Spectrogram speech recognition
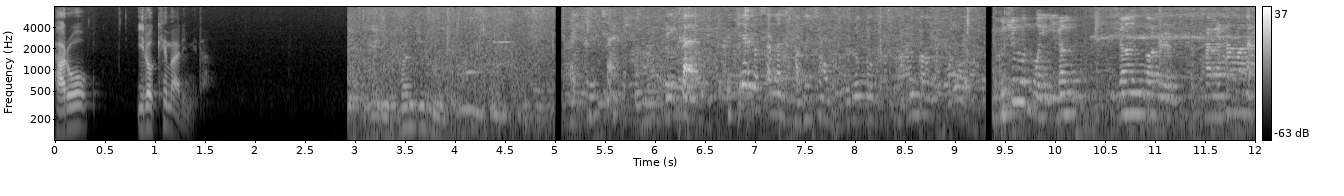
바로 이렇게 말입니다. 않죠. 그러니까 요즘은 뭐 이런 이런 거를 부탁을 하거나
